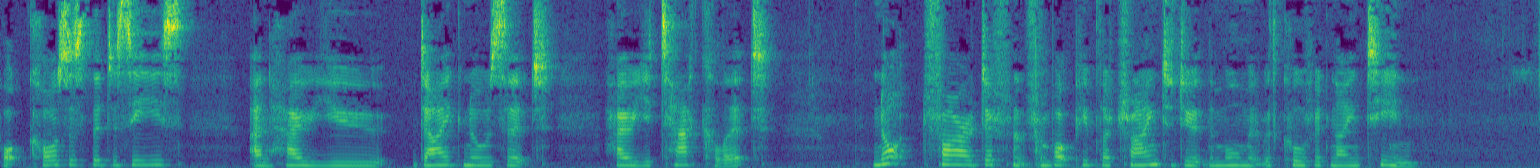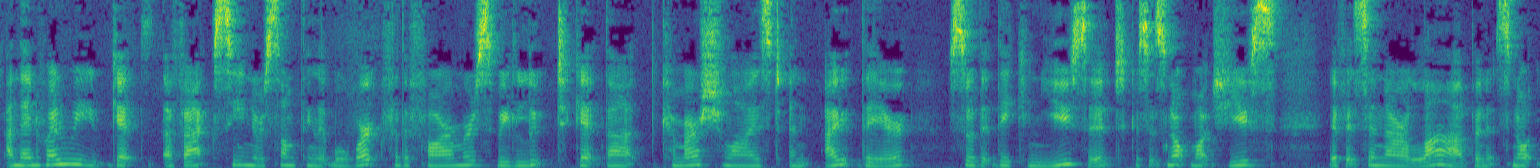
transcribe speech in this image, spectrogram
what causes the disease and how you diagnose it, how you tackle it. Not far different from what people are trying to do at the moment with COVID 19. And then when we get a vaccine or something that will work for the farmers, we look to get that commercialised and out there so that they can use it because it's not much use if it's in our lab and it's not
